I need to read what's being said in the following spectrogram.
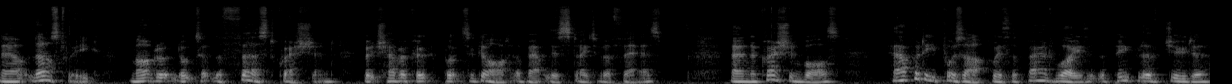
Now, last week, Margaret looked at the first question which Habakkuk put to God about this state of affairs, and the question was how could he put up with the bad way that the people of Judah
